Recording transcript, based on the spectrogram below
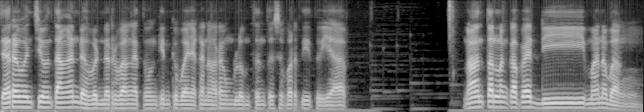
Cara mencium tangan dah bener banget Mungkin kebanyakan orang belum tentu seperti itu ya Nonton lengkapnya di mana bang?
